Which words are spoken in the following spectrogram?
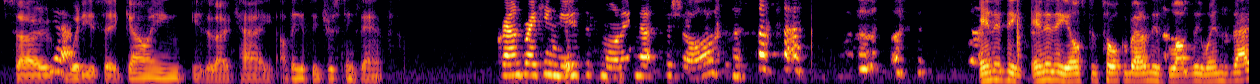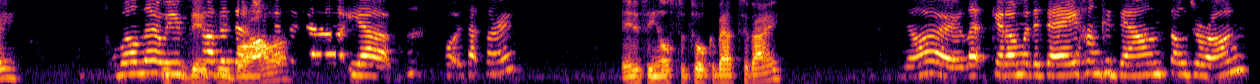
so Yeah. where do you see it going? Is it okay? I think it's interesting, Xanth. Groundbreaking news this morning, that's for sure. Anything anything else to talk about on this lovely Wednesday? well, no, This we've covered that. Optus. Yeah. What was that? Sorry. Anything else to talk about today? No. Let's get on with the day. Hunker down, soldier on.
